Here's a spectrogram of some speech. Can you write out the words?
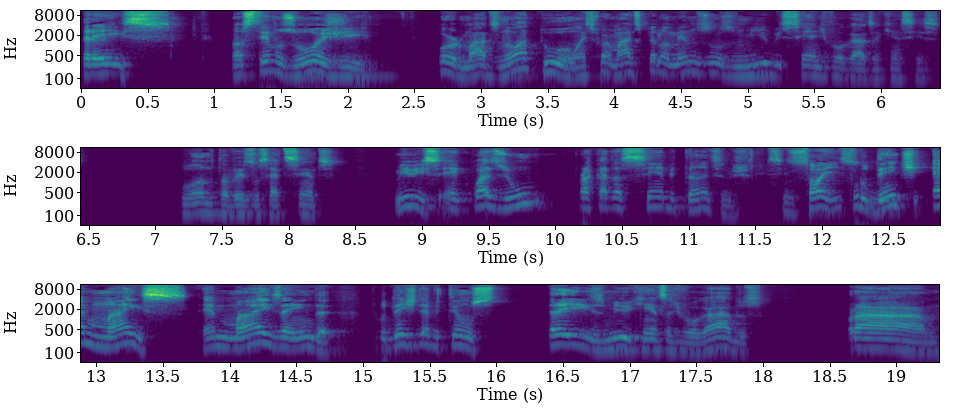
Três. Nós temos hoje formados, não atuam, mas formados pelo menos uns 1.100 advogados aqui em Assis. O ano talvez uns 700. 1.100, é quase um para cada 100 habitantes, bicho. Só isso. Prudente é mais, é mais ainda. Prudente deve ter uns 3.500 advogados para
